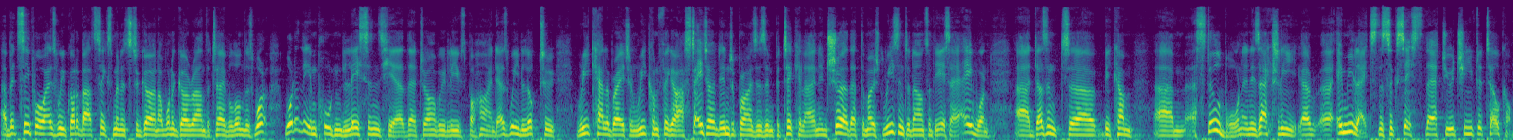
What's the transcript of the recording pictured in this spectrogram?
Uh, but Sipho, as we've got about six minutes to go, and I want to go around the table on this, what, what are the important lessons here that Jabu leaves behind as we look to recalibrate and reconfigure our state owned enterprises in particular and ensure that the most recent announcement, the SAA one, uh, doesn't uh, become um, stillborn and is actually uh, uh, emulates the success that you achieved at Telkom?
